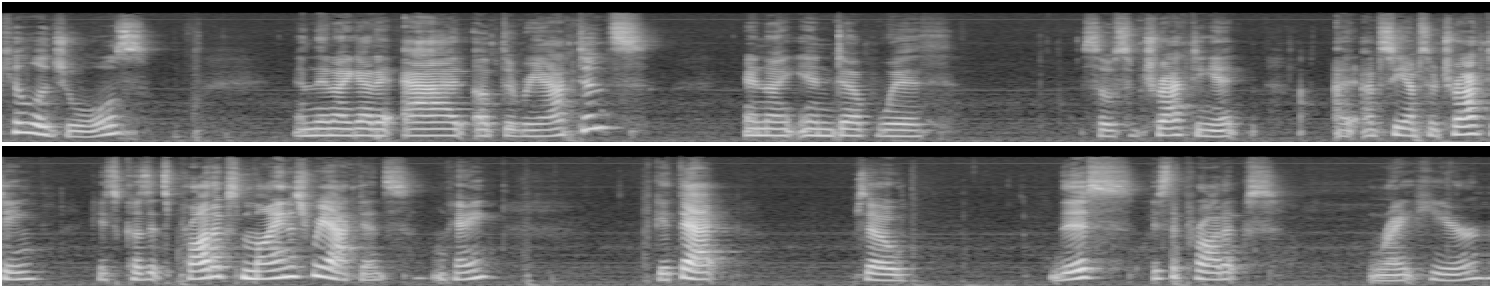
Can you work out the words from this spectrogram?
kilojoules. And then I got to add up the reactants and I end up with, so subtracting it, I, I see I'm subtracting it's because it's products minus reactants, okay? Get that. So this is the products right here.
